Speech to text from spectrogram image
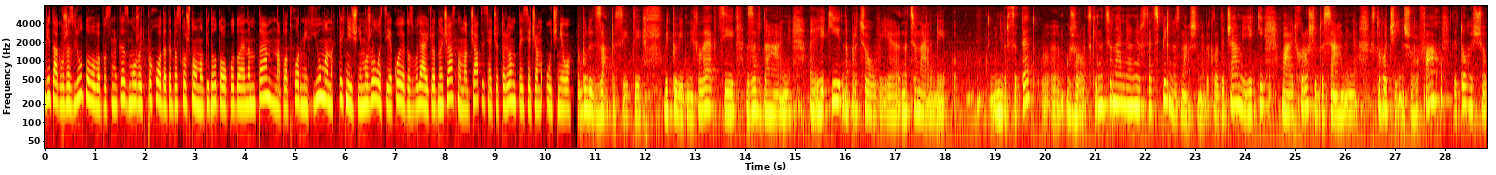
Відтак, вже з лютого випускники зможуть проходити безкоштовну підготовку до НМТ на платформі Human, технічні можливості якої дозволяють одночасно навчатися чотирьом тисячам учнів. Будуть записи йти відповідних лекцій, завдань, е, які напрацьовує національний університет, е, Ужгородський національний університет спільно з нашими викладачами, які мають хороші досягнення з того чи іншого фаху, для того, щоб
